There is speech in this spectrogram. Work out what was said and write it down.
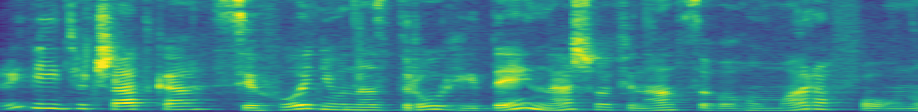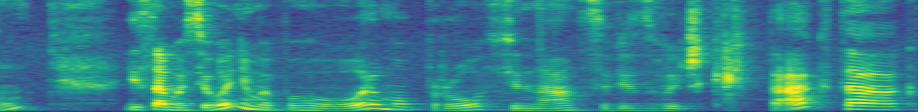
Привіт, дівчатка! Сьогодні у нас другий день нашого фінансового марафону. І саме сьогодні ми поговоримо про фінансові звички. Так, так.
